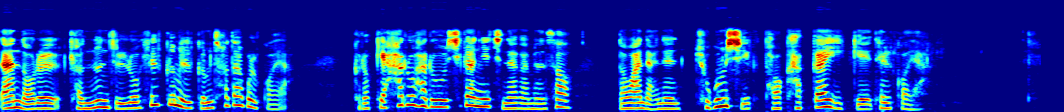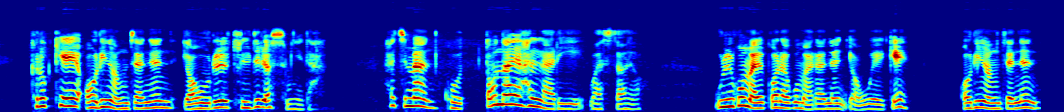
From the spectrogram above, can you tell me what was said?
난 너를 곁눈질로 힐끔힐끔 쳐다볼 거야. 그렇게 하루하루 시간이 지나가면서 너와 나는 조금씩 더 가까이 있게 될 거야. 그렇게 어린 왕자는 여우를 길들였습니다. 하지만 곧 떠나야 할 날이 왔어요. 울고 말 거라고 말하는 여우에게 어린 왕자는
